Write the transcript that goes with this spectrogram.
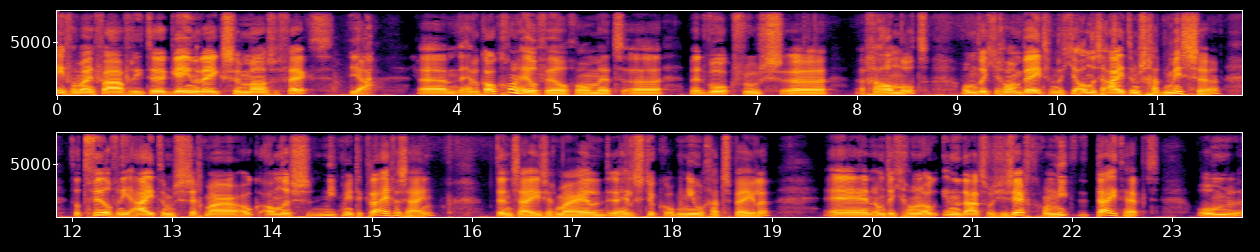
een van mijn favoriete gamereeksen, Mass Effect. Ja. Ehm, heb ik ook gewoon heel veel gewoon met, met walkthroughs gehandeld. Omdat je gewoon weet van dat je anders items gaat missen. Dat veel van die items zeg maar ook anders niet meer te krijgen zijn. Tenzij je zeg maar hele, hele stukken opnieuw gaat spelen. En omdat je gewoon ook inderdaad zoals je zegt gewoon niet de tijd hebt om,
